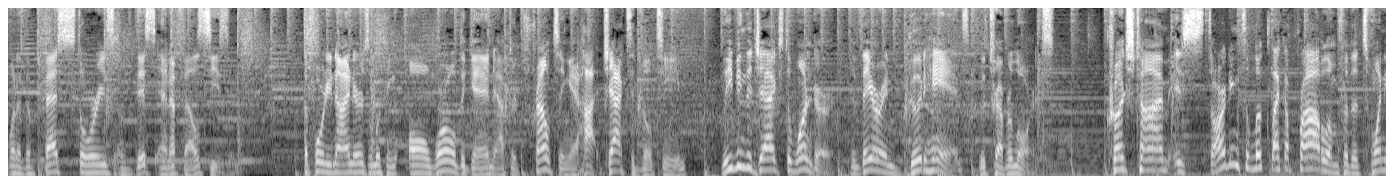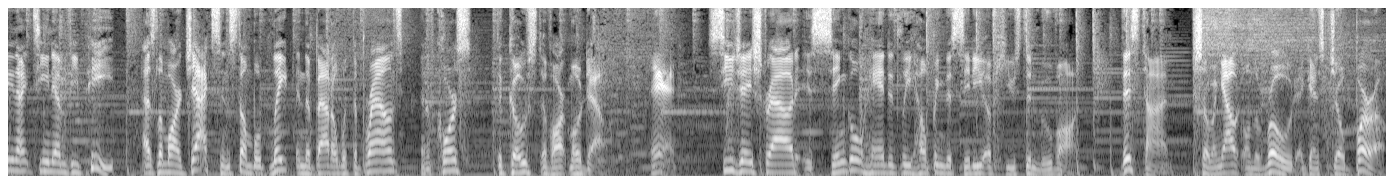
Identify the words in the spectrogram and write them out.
one of the best stories of this NFL season. The 49ers are looking all world again after trouncing a hot Jacksonville team, leaving the Jags to wonder if they are in good hands with Trevor Lawrence. Crunch time is starting to look like a problem for the 2019 MVP as Lamar Jackson stumbled late in the battle with the Browns, and of course, the ghost of Art Modell. And CJ Stroud is single handedly helping the city of Houston move on, this time showing out on the road against Joe Burrow.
